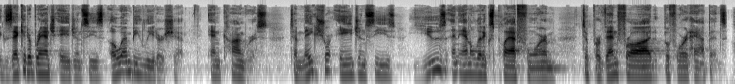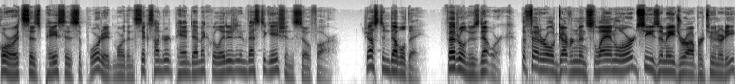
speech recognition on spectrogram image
executive branch agencies, OMB leadership, and Congress to make sure agencies use an analytics platform to prevent fraud before it happens. Horowitz says PACE has supported more than 600 pandemic related investigations so far. Justin Doubleday, Federal News Network. The federal government's landlord sees a major opportunity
